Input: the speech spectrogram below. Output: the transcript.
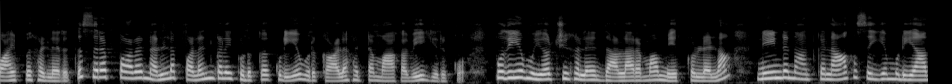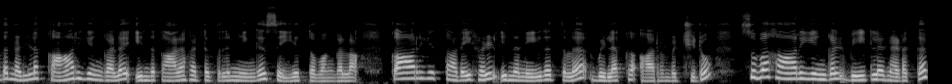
வாய்ப்புகள் இருக்குது சிறப்பான நல்ல பலன்களை கொடுக்கக்கூடிய ஒரு காலகட்டமாகவே இருக்கும். புதிய முயற்சிகளை தாராளமாக மேற்கொள்ளலாம். நீண்ட நாட்களாக செய்ய முடியாத நல்ல காரியங்களை இந்த காலகட்டத்தில் நீங்கள் செய்ய துவங்கலாம். காரிய தடைகள் இந்த நேரத்தில் விளக்க ஆரம்பிச்சிடும். சுபகாரியங்கள் வீட்டில் நடக்க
